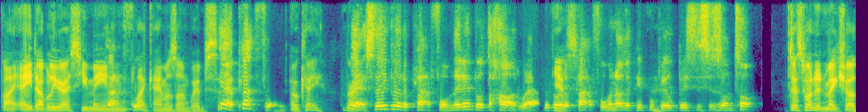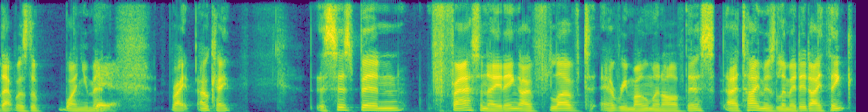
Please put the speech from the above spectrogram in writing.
By AWS, you mean platform. like Amazon Web Services? Yeah, platform. Okay. Right. Yeah, so they build a platform. They don't build the hardware, they build yes. a platform, and other people mm. build businesses on top. Just wanted to make sure that was the one you meant. Yeah, yeah. Right. Okay. This has been fascinating. I've loved every moment of this. Our time is limited. I think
